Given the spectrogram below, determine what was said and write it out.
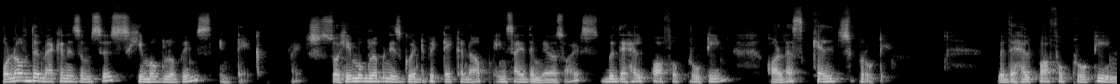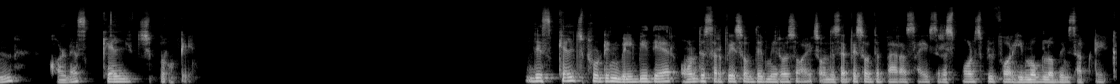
One of the mechanisms is hemoglobin's intake. Right? So hemoglobin is going to be taken up inside the merozoites with the help of a protein called as Kelch protein with the help of a protein called as Kelch protein. This Kelch protein will be there on the surface of the merozoites, on the surface of the parasites responsible for hemoglobin's uptake.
